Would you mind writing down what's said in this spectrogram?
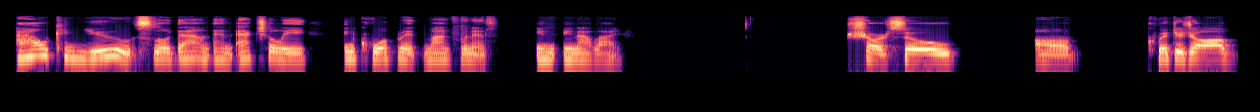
How can you slow down and actually incorporate mindfulness in, in our life? Sure. So, uh, quit your job,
